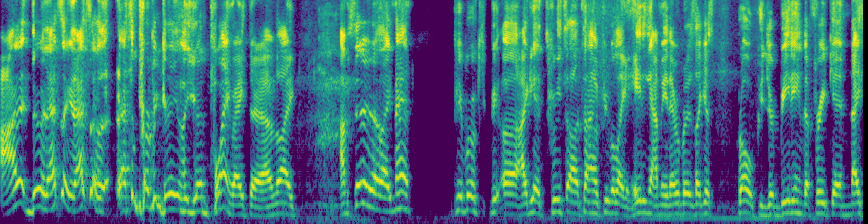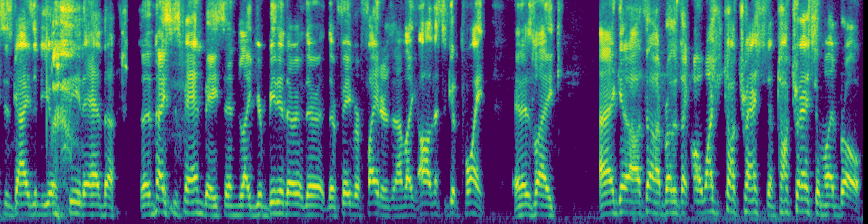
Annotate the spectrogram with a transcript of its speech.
I dude, that's a that's a that's a perfectly good point right there. I'm like, I'm sitting there like, man, people. Uh, I get tweets all the time of people like hating on me, and everybody's like, "Just "Bro, because you're beating the freaking nicest guys in the UFC. they have the the nicest fan base, and like you're beating their their their favorite fighters." And I'm like, "Oh, that's a good point." And it's like, I get all the time. My brother's like, oh, why don't you talk trash to them? Talk trash to them. I'm like, bro,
